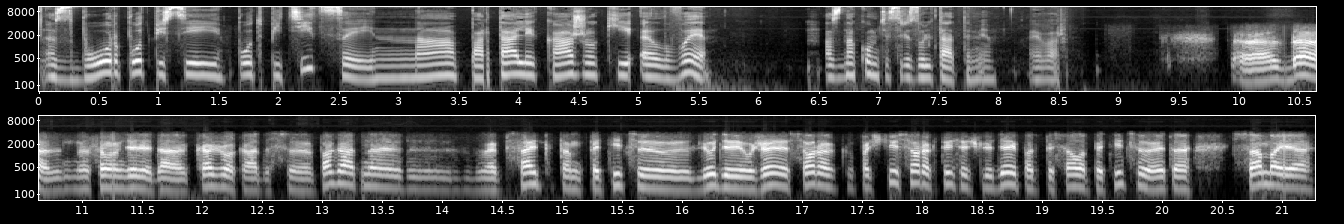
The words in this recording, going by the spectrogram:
сбор подписей под петицией на портале Кажоки ЛВ. Ознакомьтесь с результатами, Айвар. Uh, да, на самом деле, да, кажу kādas pagātnē веб-сайт, там петицию, люди уже 40, почти 40 тысяч людей подписало петицию. Это самая,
